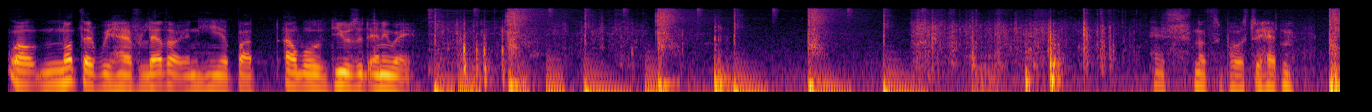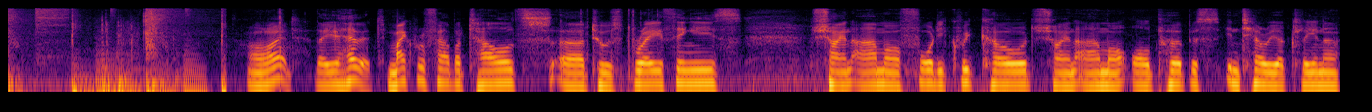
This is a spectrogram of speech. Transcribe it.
Well, not that we have leather in here, but I will use it anyway. It's not supposed to happen. All right, there you have it. Microfiber towels, uh, two spray thingies, Shine Armor Fortify Quick Coat, Shine Armor All-Purpose Interior Cleaner,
